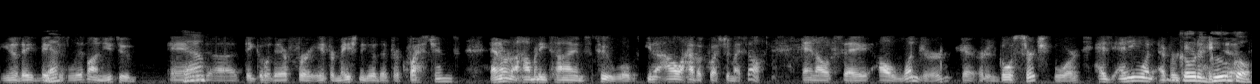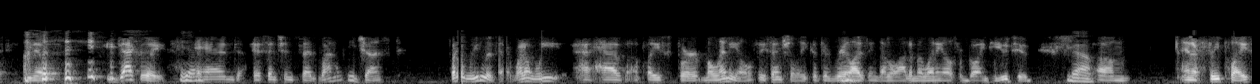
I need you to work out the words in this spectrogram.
You know, they they Yeah. just live on YouTube. And Yeah. uh, they go there for information. They go there for questions. And I don't know how many times too. Well, you know, I'll have a question myself, and I'll say, I'll wonder or go search for, has anyone ever Go to Google. you know, exactly. Yeah. And Ascension said, why don't we just, why don't we live there? Why don't we ha- have a place for millennials, essentially, because they're realizing that a lot of millennials are going to YouTube, Yeah. um, and a free place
